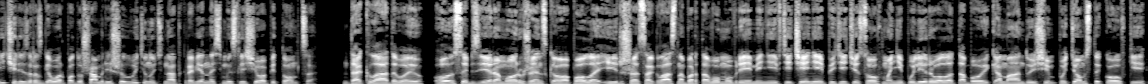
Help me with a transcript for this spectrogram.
и через разговор по душам решил вытянуть на откровенность мыслящего питомца. Докладываю, особь звероморф женского пола Ирша, согласно бортовому времени, в течение пяти часов манипулировала тобой, командующим, путем стыковки,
